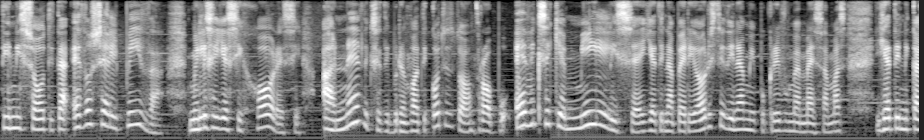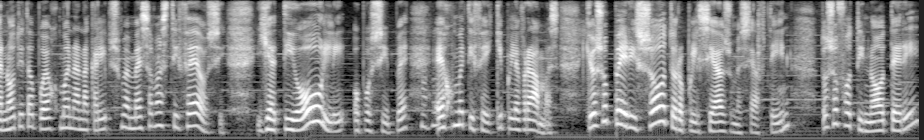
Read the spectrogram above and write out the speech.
την ισότητα, έδωσε ελπίδα, μίλησε για συγχώρεση, ανέδειξε την πνευματική πραγματικότητα του ανθρώπου έδειξε και μίλησε για την απεριόριστη δύναμη που κρύβουμε μέσα μας, για την ικανότητα που έχουμε να ανακαλύψουμε μέσα μας τη θέωση. Γιατί όλοι, όπως έχουμε τη θεϊκή πλευρά μας. Και όσο περισσότερο πλησιάζουμε σε αυτήν, τόσο φωτεινότεροι,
